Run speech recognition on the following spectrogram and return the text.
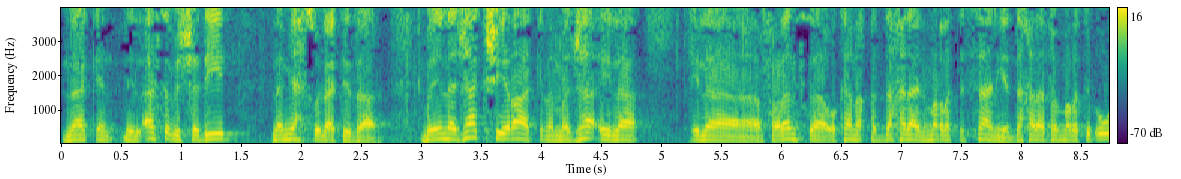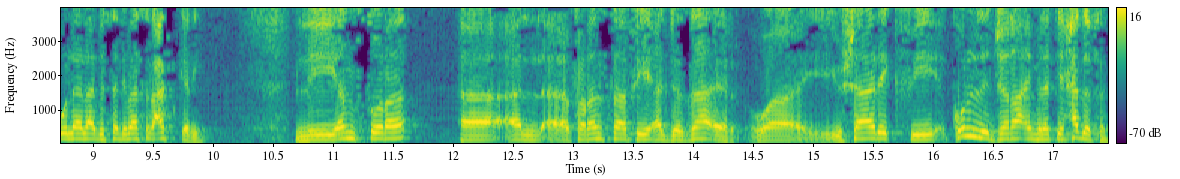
لكن للأسف الشديد لم يحصل اعتذار بل إن جاك شيراك لما جاء إلى إلى فرنسا وكان قد دخل المرة الثانية دخل في المرة الأولى لابسا لباس العسكري. لينصر آه، فرنسا في الجزائر ويشارك في كل الجرائم التي حدثت.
